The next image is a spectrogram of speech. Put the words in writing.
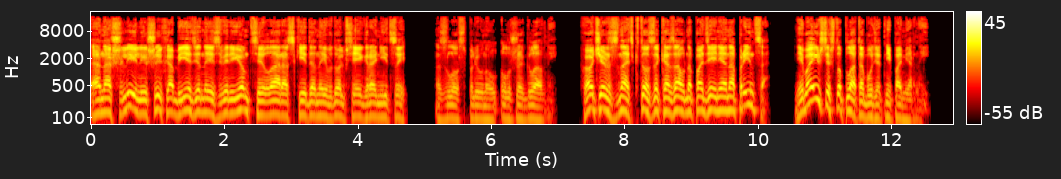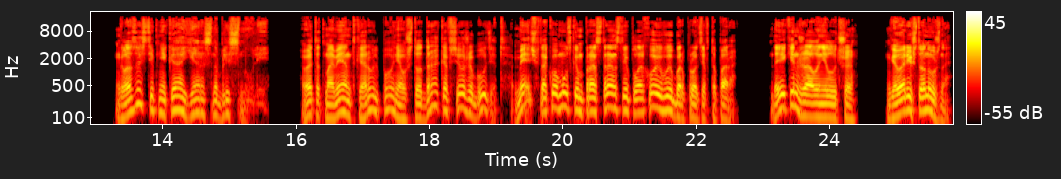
а нашли лишь их объеденные зверьем тела, раскиданные вдоль всей границы. Зло сплюнул лжеглавный. Хочешь знать, кто заказал нападение на принца? Не боишься, что плата будет непомерной?» Глаза степняка яростно блеснули. В этот момент король понял, что драка все же будет. Меч в таком узком пространстве — плохой выбор против топора. Да и кинжала не лучше. Говори, что нужно».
